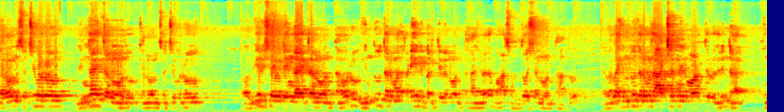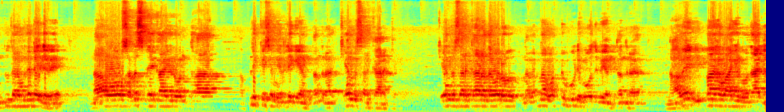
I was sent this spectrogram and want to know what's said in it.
ಕೆಲವೊಂದು ಸಚಿವರು ಲಿಂಗಾಯತ ಅನ್ನುವುದು ಕೆಲವೊಂದು ಸಚಿವರು ವೀರಶೈವ ಲಿಂಗಾಯತ ಅನ್ನುವಂತಹವರು ಹಿಂದೂ ಧರ್ಮದ ಅಡಿಯಲ್ಲಿ ಬರ್ತೀವಿ ಅನ್ನುವಂತಹ ಹೇಳಿದ್ರೆ ಬಹಳ ಸಂತೋಷ ಅನ್ನುವಂತಹದ್ದು. ನಾವೆಲ್ಲ ಹಿಂದೂ ಧರ್ಮದ ಆಚರಣೆ ಮಾಡುತ್ತಿರುವುದರಿಂದ ಹಿಂದೂ ಧರ್ಮದಲ್ಲೇ ಇದ್ದೇವೆ. ನಾವು ಸಲ್ಲಿಸಬೇಕಾಗಿರುವಂತಹ ಅಪ್ಲಿಕೇಶನ್ ಎಲ್ಲಿಗೆ ಅಂತಂದ್ರೆ ಕೇಂದ್ರ ಸರ್ಕಾರಕ್ಕೆ. ಕೇಂದ್ರ ಸರ್ಕಾರದವರು ನಾವೆಲ್ಲ ಒಟ್ಟುಗೂಡಿ ಹೋದ್ವಿ ಅಂತಂದ್ರೆ ನಾವೇ ವಿಭಾಗವಾಗಿ ಹೋದಾಗ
